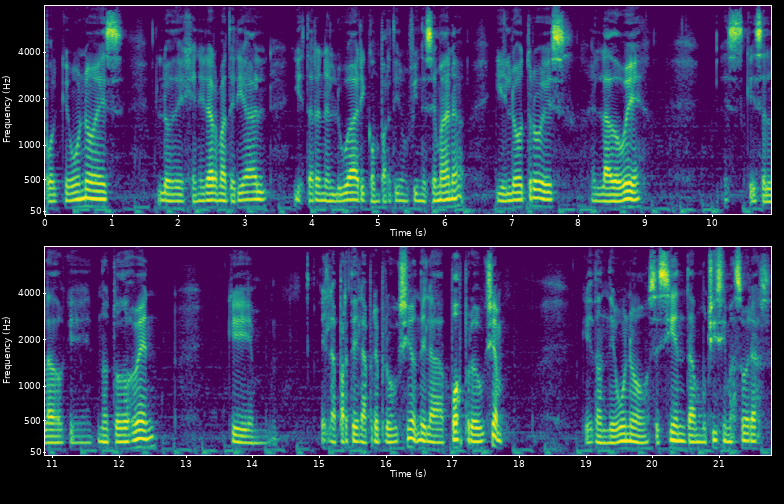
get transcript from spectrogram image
Porque uno es lo de generar material y estar en el lugar y compartir un fin de semana. Y el otro es el lado B, es que es el lado que no todos ven, que es la parte de la preproducción, de la postproducción, que es donde uno se sienta muchísimas horas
